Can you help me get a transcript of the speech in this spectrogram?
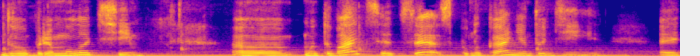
Добре, молодці. Е, мотивація це спонукання до дії, е,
